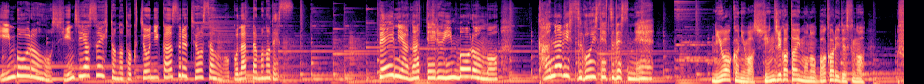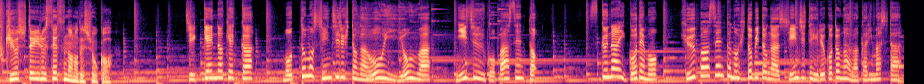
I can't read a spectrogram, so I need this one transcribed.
陰謀論を信じやすい人の特徴に関する調査を行ったものです。例に上がっている陰謀論もかなりすごい説ですね。にわかには信じがたいものばかりですが普及している説なのでしょうか？実験の結果最も信じる人が多い4は25%少ない5でも9%の人々が信じていることが分かりました。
